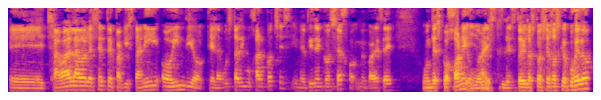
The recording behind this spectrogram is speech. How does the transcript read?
eh, chaval adolescente pakistaní o indio que le gusta dibujar coches y me piden consejo. Y me parece un descojone y yo les, doy los consejos que puedo.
